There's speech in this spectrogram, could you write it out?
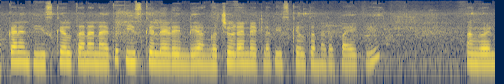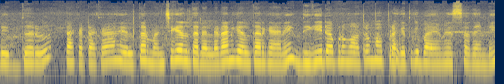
అక్క నేను తీసుకెళ్తానని అయితే తీసుకెళ్ళాడండి. అంగ చూడండి ఎట్లా తీసుకెళ్తున్నాడు పైకి. అంగండి ఇద్దరు టకటక వెళ్తారు మంచిగా వెళ్తారు వెళ్ళడానికి వెళ్తారు కానీ దిగేటప్పుడు మాత్రం మా ప్రగతికి భయం వేస్తుందండి.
